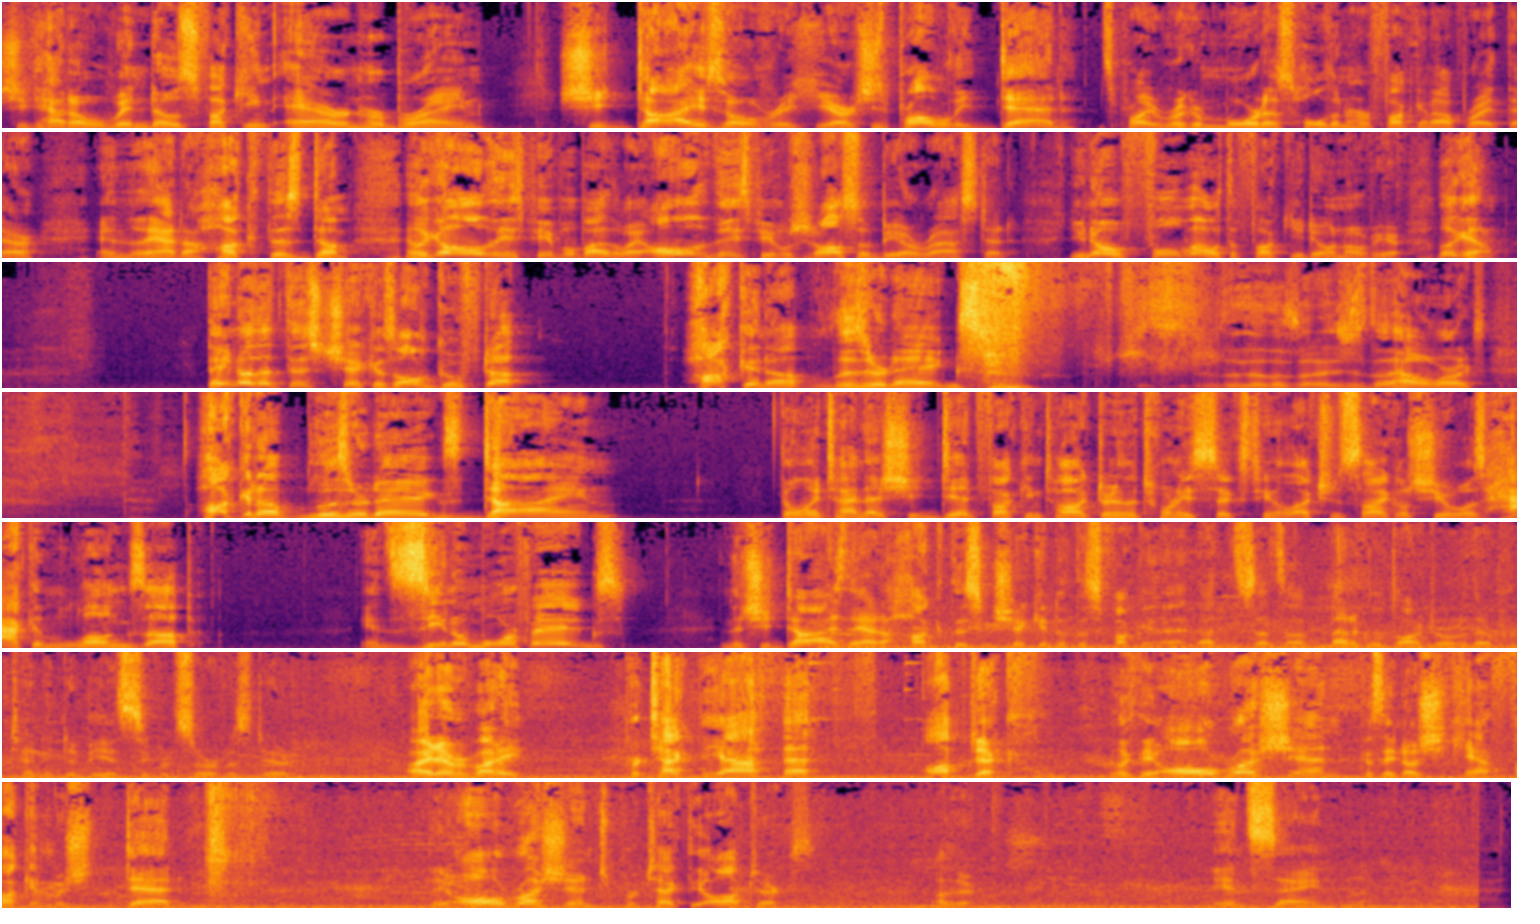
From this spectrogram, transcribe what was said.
She had a Windows fucking air in her brain. She dies over here. She's probably dead. It's probably rigor mortis holding her fucking up right there. And they had to huck this dump. And look at all these people, by the way. All of these people should also be arrested. You know full well what the fuck you're doing over here. Look at them. They know that this chick is all goofed up, hawking up lizard eggs. this is just how it works. Hawking up lizard eggs, dying. The only time that she did fucking talk during the 2016 election cycle, she was hacking lungs up and xenomorph eggs. And then she dies. They had to huck this chick into this fucking. That's, that's a medical doctor over there pretending to be a Secret Service dude. All right, everybody, protect the Atheth optic. Look, they all rush in because they know she can't fucking. But she's dead. They all rush in to protect the optics. They're insane.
